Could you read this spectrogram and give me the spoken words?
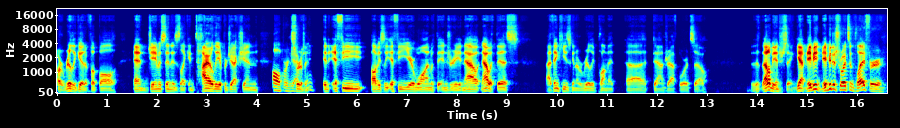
are really good at football. And Jameson is like entirely a projection, All projection. sort of an, an iffy, obviously iffy year one with the injury. And now, now with this, I think he's going to really plummet uh, down draft board. So that'll be interesting. Yeah, maybe maybe Detroit's in play for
